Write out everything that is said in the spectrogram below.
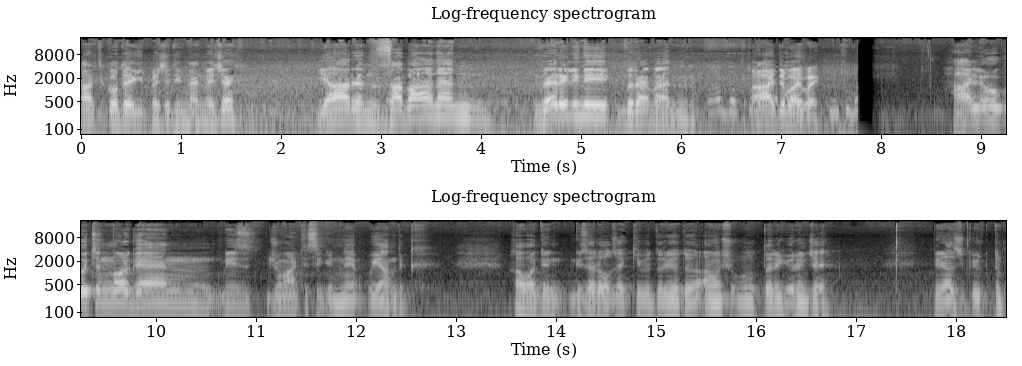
Artık odaya gitmece dinlenmece. Yarın zabanen ver elini Bremen. Haydi bay bay. Hallo, guten Morgen. Biz cumartesi gününe uyandık. Hava dün güzel olacak gibi duruyordu ama şu bulutları görünce birazcık ürktüm.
